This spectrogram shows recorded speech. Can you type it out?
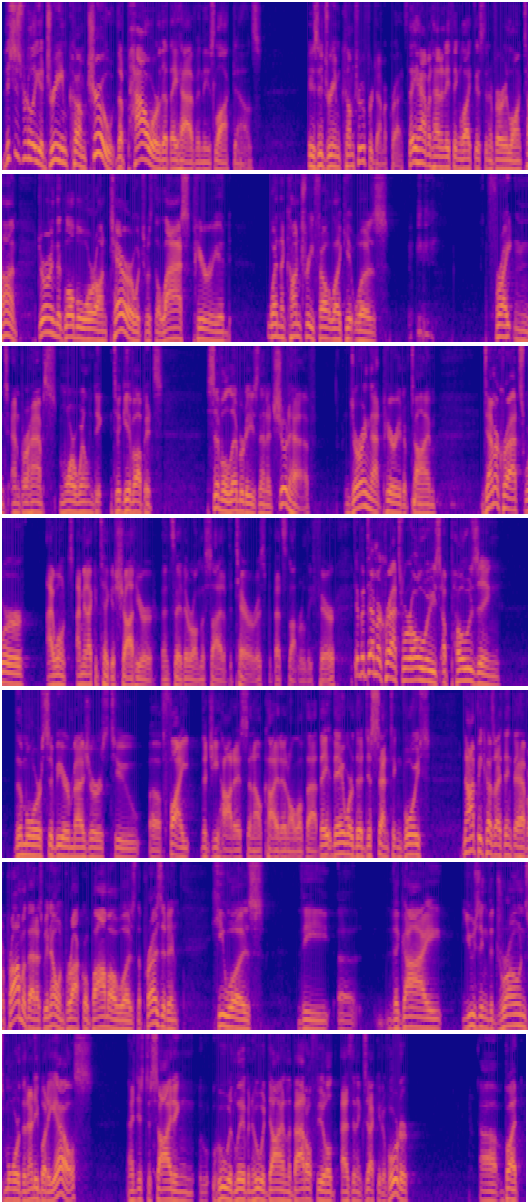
This is really a dream come true. The power that they have in these lockdowns is a dream come true for Democrats. They haven't had anything like this in a very long time. During the global war on terror, which was the last period when the country felt like it was frightened and perhaps more willing to, to give up its civil liberties than it should have. During that period of time, Democrats were, I won't, I mean, I could take a shot here and say they're on the side of the terrorists, but that's not really fair. Yeah, but Democrats were always opposing the more severe measures to uh, fight the jihadists and Al Qaeda and all of that. They, they were the dissenting voice. Not because I think they have a problem with that. As we know, when Barack Obama was the president, he was the uh, the guy using the drones more than anybody else and just deciding who would live and who would die on the battlefield as an executive order. Uh, but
